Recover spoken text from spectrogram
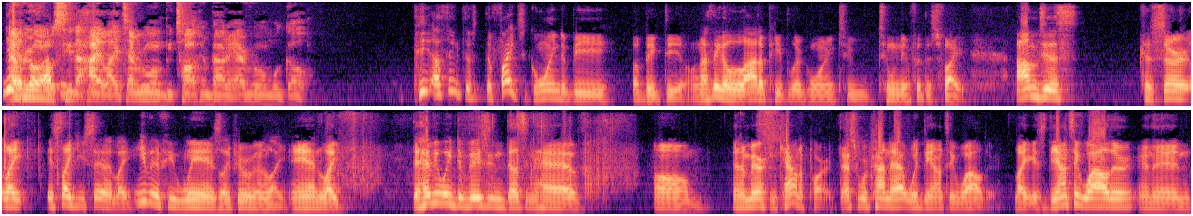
Yeah, everyone no, will see the highlights. Everyone will be talking about it. Everyone will go. I think the the fight's going to be a big deal, and I think a lot of people are going to tune in for this fight. I'm just concerned. Like it's like you said, like even if he wins, like people are gonna like, and like the heavyweight division doesn't have um, an American counterpart. That's where kind of at with Deontay Wilder. Like it's Deontay Wilder, and then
